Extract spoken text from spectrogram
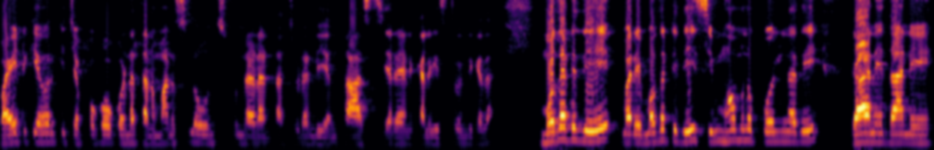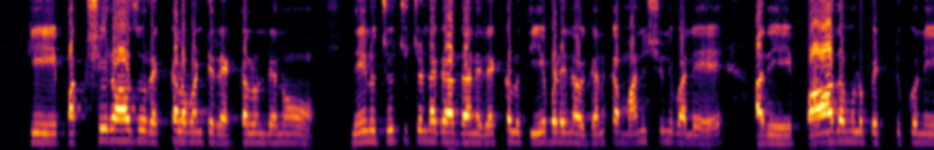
బయటికి ఎవరికి చెప్పుకోకుండా తన మనసులో ఉంచుకున్నాడంట. చూడండి ఎంత ఆశ్చర్యాన్ని కలిగిస్తుంది కదా. మొదటిది మరి మొదటిది సింహమును పోలినది. కానీ దానికి పక్షిరాజు రెక్కల వంటి రెక్కలుండెను. నేను చూచుచుండగా దాని రెక్కలు తీయబడినవి గనక మనుషుని వలె అది పాదములు పెట్టుకొని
